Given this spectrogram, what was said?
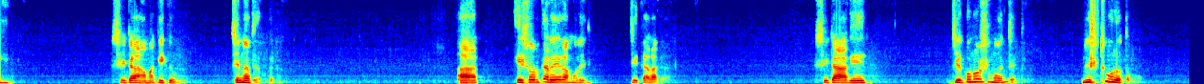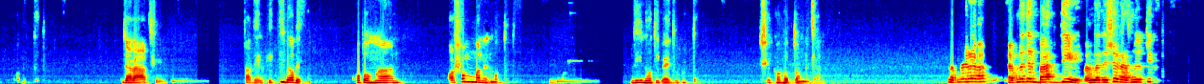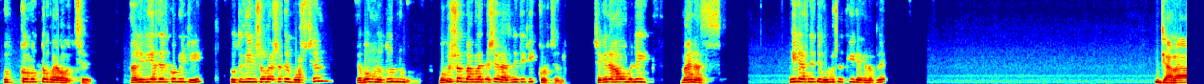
সেটা আমাকে কেউ চেনাতে হবে আর এ সরকারের আমলে যে কারাগার, সেটা আগে যে কোনো সময় চাইতে, নিষ্ঠুরতম যারা আছে, তাদেরকে কীভাবে অপমান, অসম্মানের মধ্য দিন অতিবাহিত করতে। সে খবর তো আমরা জানি। আপনারা, আপনাদের বাদ দিয়ে বাংলাদেশের রাজনৈতিক ঐক্যমুক্ত করা হচ্ছে। আলী রিয়াদের কমিটি প্রতিদিন সবার সাথে বসছেন এবং নতুন ভবিষ্যৎ বাংলাদেশের রাজনীতি ঠিক করছেন। সেখানে আওয়ামী লীগ মাইনাস। এই রাজনীতি ভবিষ্যৎ কি দেখেন আপনি? যারা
